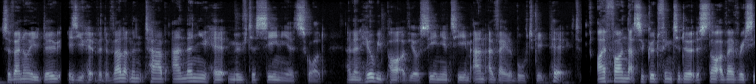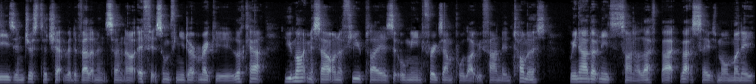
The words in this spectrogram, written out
So then all you do is you hit the development tab and then you hit move to senior squad and then he'll be part of your senior team and available to be picked. I find that's a good thing to do at the start of every season just to check the development centre. If it's something you don't regularly look at, you might miss out on a few players that will mean, for example, like we found in Thomas, we now don't need to sign a left back, that saves more money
